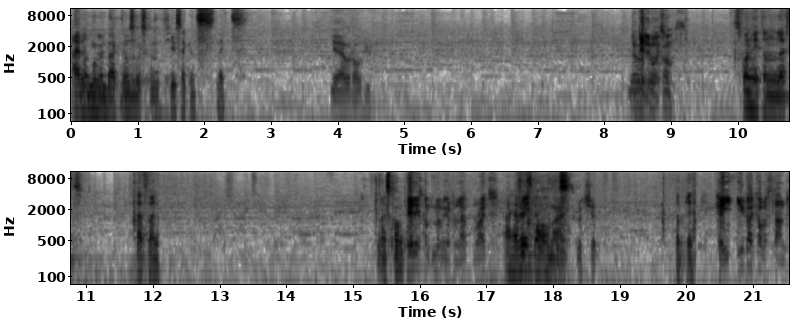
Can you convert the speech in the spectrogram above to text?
I'm on moving back though, so mm, it's gonna... few seconds late. Yeah, we're all here. Yo, Billy go It's one hit on the left. Pathfinder. Nice conk. Billy's com- moving from left, right. I have Drake it. and Oh, one. nice. Good shit. Top D. Okay, you, you guys cover stand.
